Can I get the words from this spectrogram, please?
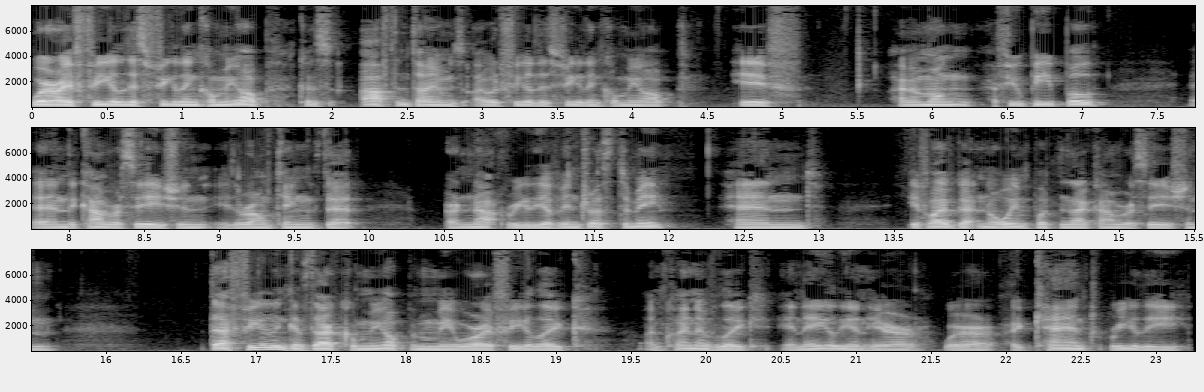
where I feel this feeling coming up. Because oftentimes I would feel this feeling coming up if I'm among a few people and the conversation is around things that are not really of interest to me. And if I've got no input in that conversation, that feeling can start coming up in me where I feel like I'm kind of like an alien here, where I can't really,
